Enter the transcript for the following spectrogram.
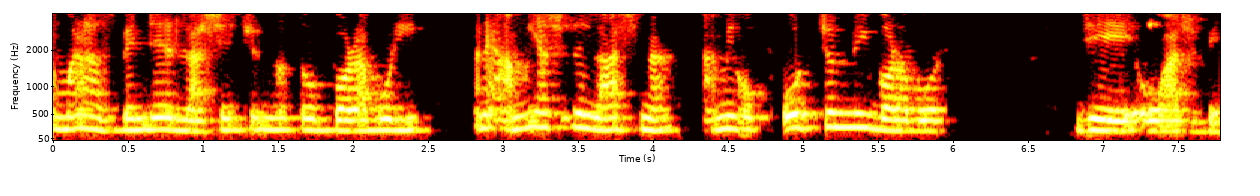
আমার হাসব্যান্ডের লাশের জন্য তো বরাবরই মানে আমি আসলে লাশ না, আমি ওর জন্যই বরাবর যে ও আসবে।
